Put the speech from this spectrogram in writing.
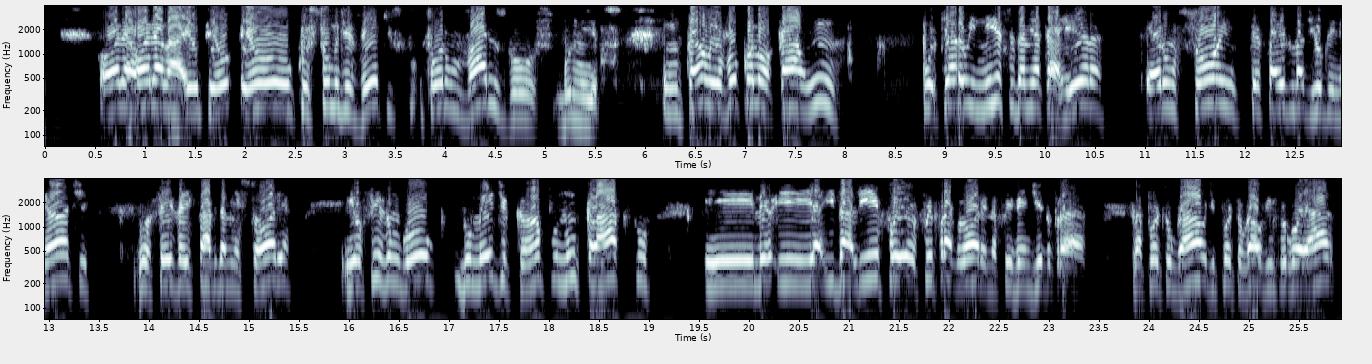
Olha, olha lá, eu, eu, eu costumo dizer que foram vários gols bonitos. Então eu vou colocar um, porque era o início da minha carreira, era um sonho ter saído lá de Rio Brilhante, vocês aí sabem da minha história, e eu fiz um gol do meio de campo, num clássico, e, e, e dali foi, eu fui para a Glória, né? fui vendido para Portugal, de Portugal vim para o Goiás,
